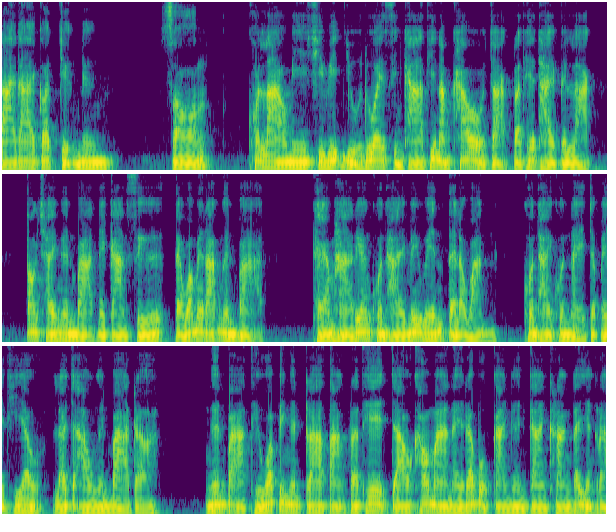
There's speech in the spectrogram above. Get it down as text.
รายได้ก็จึงหนึ่ง 2. คนลาวมีชีวิตอยู่ด้วยสินค้าที่นำเข้าจากประเทศไทยเป็นหลัก ต้องใช้เงินบาทในการซื้อ แต่ว่าไม่รับเงินบาท แถมหาเรื่องคนไทยไม่เว้นแต่ละวัน คนไทยคนไหนจะไปเที่ยว แล้วจะเอาเงินบาทเหรอ เงินบาทถือว่าเป็นเงินตราต่างประเทศจะเอาเข้ามาในระบบการเงินการคลังได้อย่างไร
